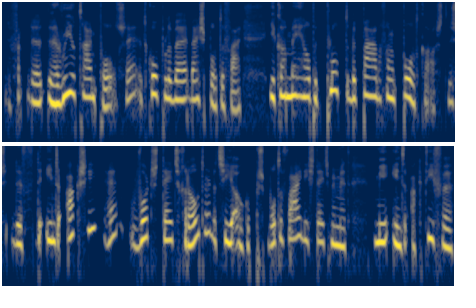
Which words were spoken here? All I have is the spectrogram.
de, de, de real-time polls. Hè? Het koppelen bij, bij Spotify. Je kan meehelpen het plot te bepalen van een podcast. Dus de, de interactie hè, wordt steeds groter. Dat zie je ook op Spotify. Die steeds meer met meer interactieve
